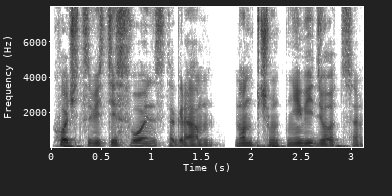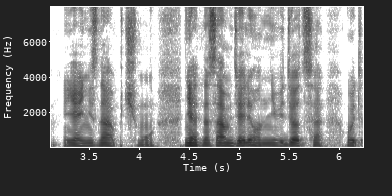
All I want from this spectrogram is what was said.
Хочется вести свой Инстаграм, но он почему-то не ведется. Я не знаю почему. Нет, на самом деле он не ведется. Вот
